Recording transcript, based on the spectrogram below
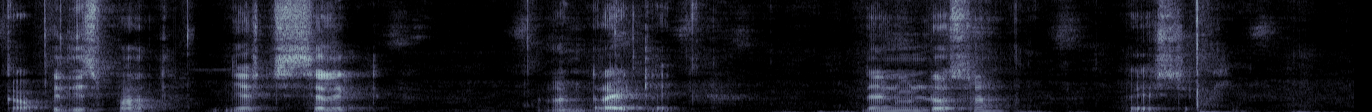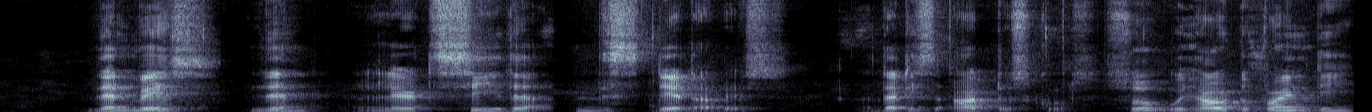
copy this path just select and right click. Then windows run paste it. Then base then let's see the this database. That is r2 schools. So we have to find the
